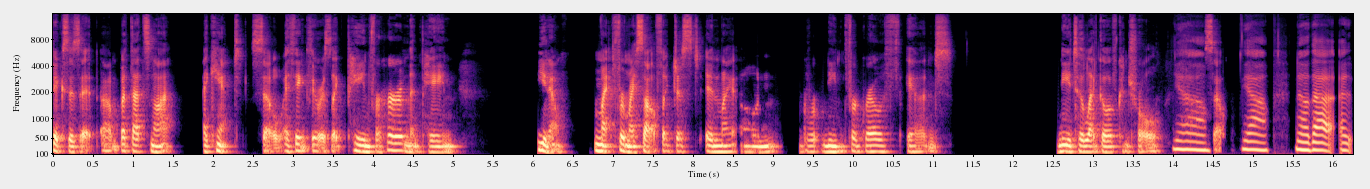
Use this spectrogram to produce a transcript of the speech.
fixes it. Um, but that's not, I can't. So I think there was like pain for her and then pain, you know, my, for myself, like just in my own gr- need for growth and need to let go of control. Yeah. So, yeah. No, that, I,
